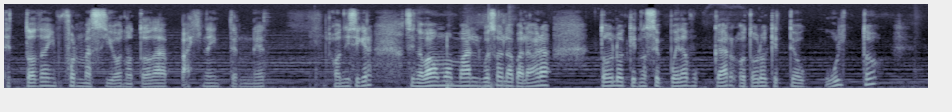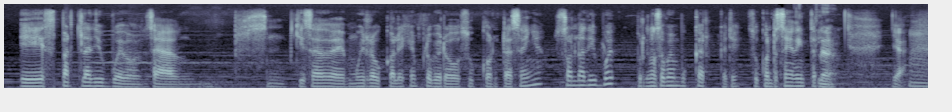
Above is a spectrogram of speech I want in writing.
es toda información o toda página de internet o ni siquiera, si nos vamos más al hueso de la palabra, todo lo que no se pueda buscar o todo lo que esté oculto es parte de la deep web, o sea, pues, quizás es muy rebuscado el ejemplo, pero sus contraseñas son la deep web porque no se pueden buscar, ¿cachai? Sus contraseñas de internet. Claro. Mm.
